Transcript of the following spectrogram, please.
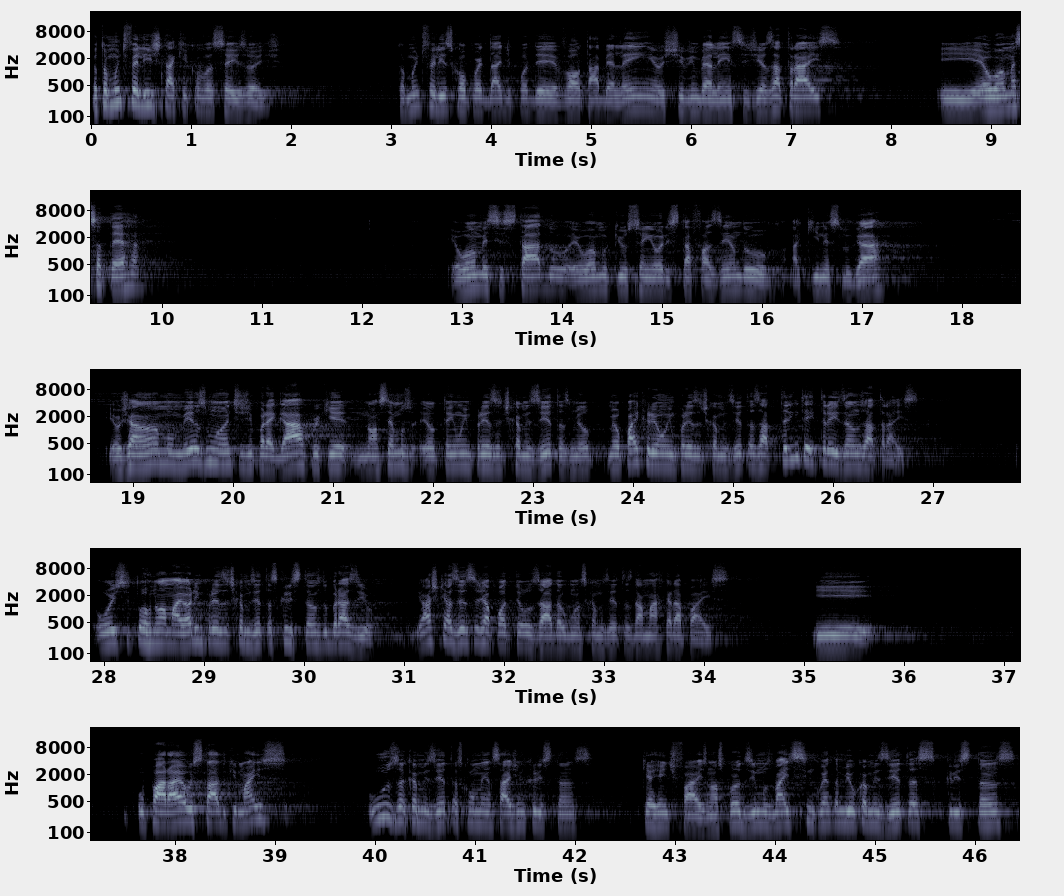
Eu estou muito feliz de estar aqui com vocês hoje. Estou muito feliz com a oportunidade de poder voltar a Belém. Eu estive em Belém esses dias atrás e eu amo essa terra. Eu amo esse estado, eu amo o que o Senhor está fazendo aqui nesse lugar. Eu já amo mesmo antes de pregar, porque nós temos, eu tenho uma empresa de camisetas. Meu, meu pai criou uma empresa de camisetas há 33 anos atrás hoje se tornou a maior empresa de camisetas cristãs do Brasil. E acho que às vezes você já pode ter usado algumas camisetas da marca da Paz. E o Pará é o estado que mais usa camisetas com mensagem cristãs que a gente faz. Nós produzimos mais de 50 mil camisetas cristãs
